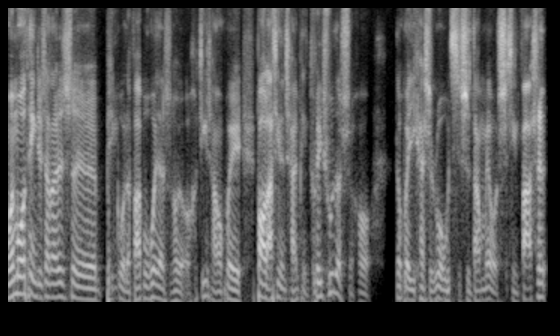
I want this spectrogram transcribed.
One More Thing 就相当于是苹果的发布会的时候，有经常会爆炸性的产品推出的时候，都会一开始若无其事，当没有事情发生。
